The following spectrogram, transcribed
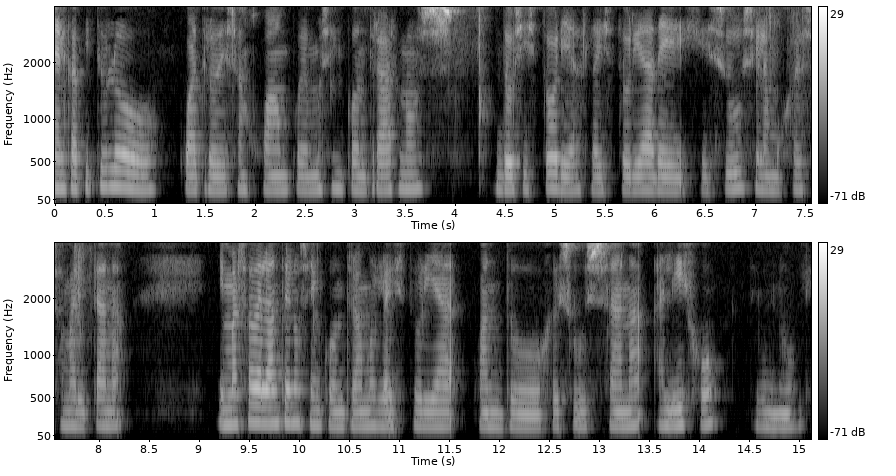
el capítulo 4 de San Juan podemos encontrarnos dos historias, la historia de Jesús y la mujer samaritana. Y más adelante nos encontramos la historia cuando Jesús sana al hijo de un noble.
